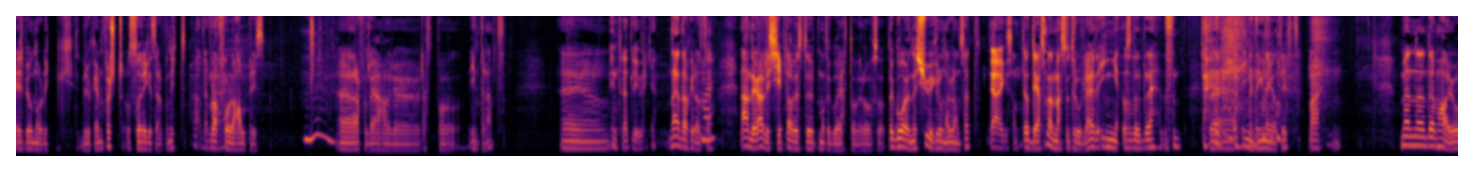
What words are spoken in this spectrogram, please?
HBO Nordic-brukeren først, og så registrer deg på nytt. Ja, For da får du halv pris. Mm. Uh, det er i hvert fall det jeg har eh, lest på internett. Eh, Internett lyver ikke. nei, det er akkurat Nei. det. Nei, men Det er jo veldig kjipt da hvis du på en måte går rett over. Også. Det går jo ned 20 kroner uansett. Ja, ikke sant. Det er jo det som er det mest utrolige her. Det er, ingen, altså det, det, det er ingenting negativt. Nei. Men eh, de har jo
